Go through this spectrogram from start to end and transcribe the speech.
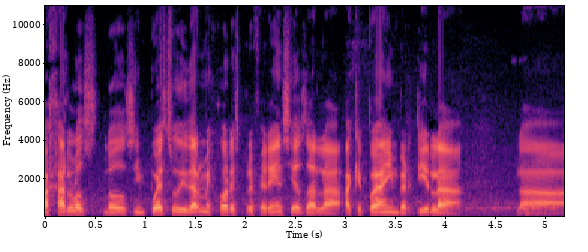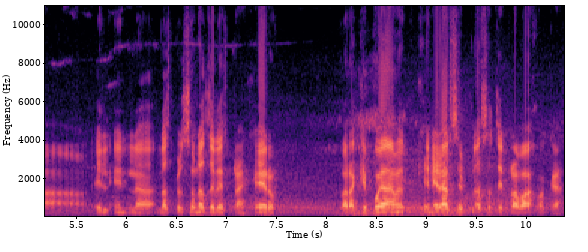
bajar los, los, impuestos y dar mejores preferencias a, la, a que puedan invertir la, la, el, la, las personas del extranjero para que puedan generarse plazas de trabajo acá.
